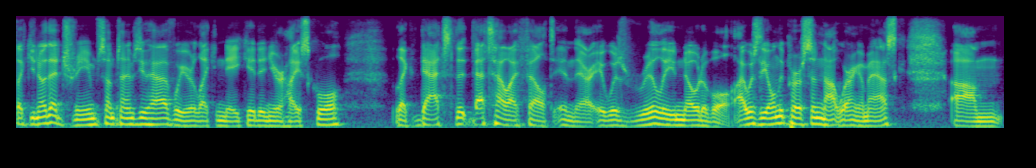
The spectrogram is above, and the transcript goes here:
like you know that dream sometimes you have where you're like naked in your high school? Like that's the that's how i felt in there. It was really notable. I was the only person not wearing a mask. Um,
